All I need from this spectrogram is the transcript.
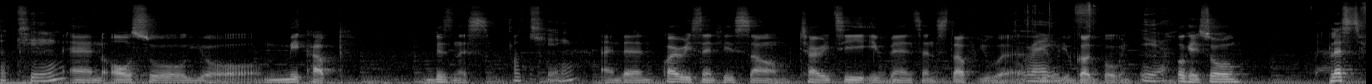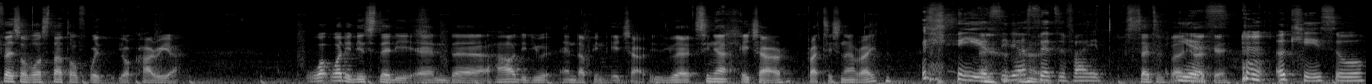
Okay. and also your makeup business. Okay. And then quite recently, some charity events and stuff you were Right. you, you got going. Yeah. Okay, so let's first of all start off with your career. What what did you study and uh, how did you end up in HR? You are a senior HR practitioner, right? yes, senior certified. Certified. Yes. Okay. okay, so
